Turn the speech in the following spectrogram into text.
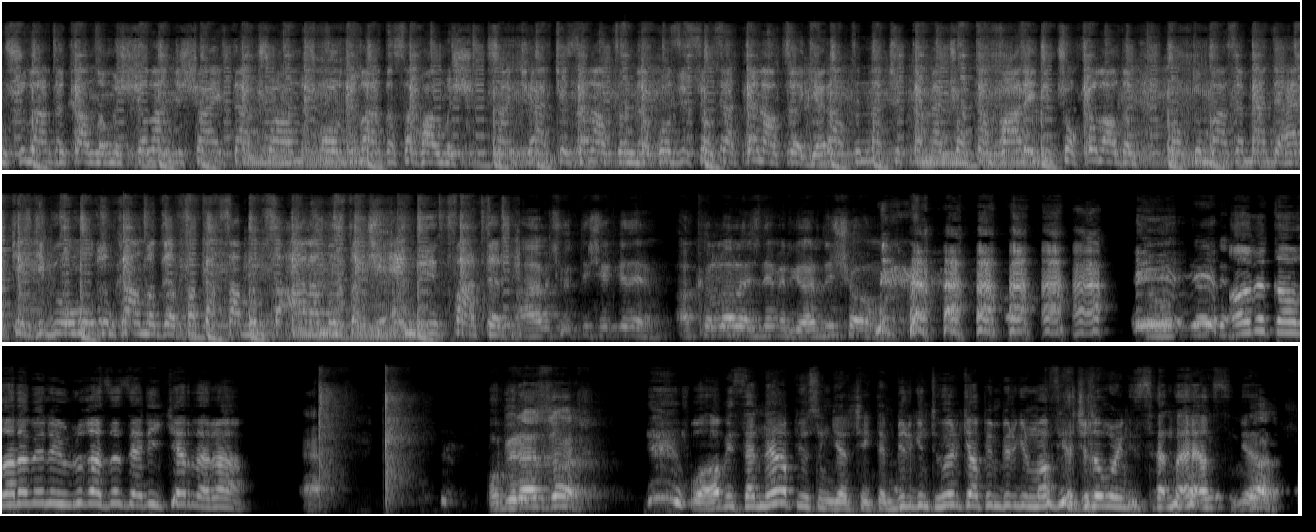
komşular da kanlamış. Yalancı şahitler çoğalmış. Ordular da saf almış. Sanki herkesten altında. Pozisyon sert penaltı. Yer altından çıktım ben çoktan fareydim. Çok yol aldım. Korktum bazen ben de herkes gibi umudum kalmadı. Fakat sabrımsa aramızdaki en büyük farktır. Abi çok teşekkür ederim. Akıllı ol Özdemir. Gördün şovumu. Şovumu gördün. Abi kavgada beni yumruk atsa seni ikerler ha. O biraz zor. Bu abi sen ne yapıyorsun gerçekten? Bir gün twerk yapayım bir gün mafyacılık oynayayım. Sen ne yapsın ya? Zor.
